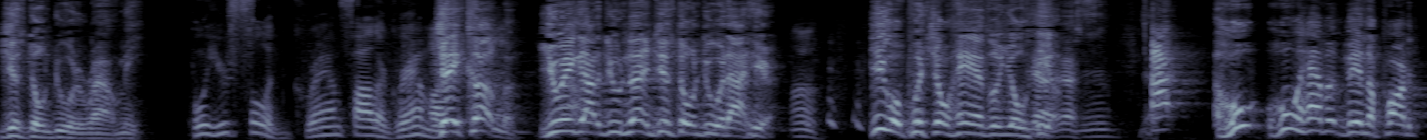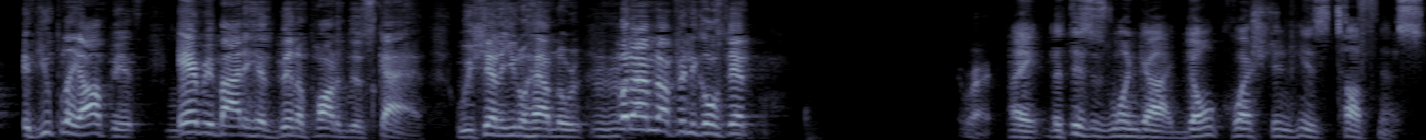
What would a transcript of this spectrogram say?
Just don't do it around me." Boy, you're full of grandfather, grandma. Jay Cutler, you ain't got to do nothing. Just don't do it out here. Uh. You gonna put your hands on your Yeah, hips. that's- I, who who haven't been a part of? If you play offense, mm. everybody has been a part of the sky. With Shannon, you don't have no. Mm-hmm. But I'm not finna go stand. right. Hey, but this is one guy. Don't question his toughness.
